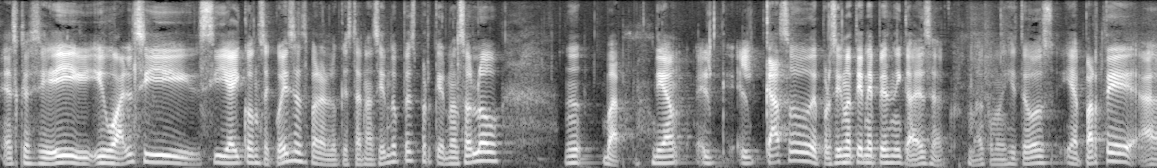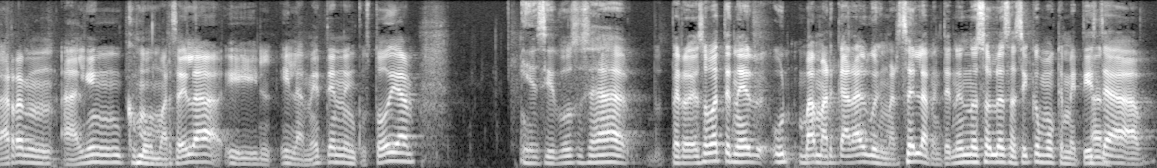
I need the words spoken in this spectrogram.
Es que sí, igual sí, sí hay consecuencias para lo que están haciendo, pues, porque no solo bueno, digamos, el, caso de por sí no tiene pies ni cabeza, como dijiste vos. Y aparte agarran a alguien como Marcela y, la meten en custodia. Y decís vos, o sea, pero eso va a tener, un, va a marcar algo en Marcela, ¿me entiendes? No solo es así como que metiste a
